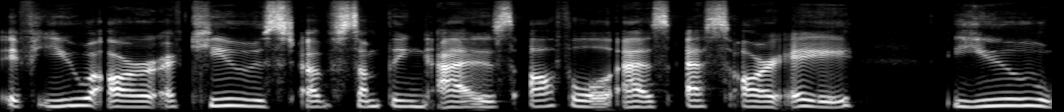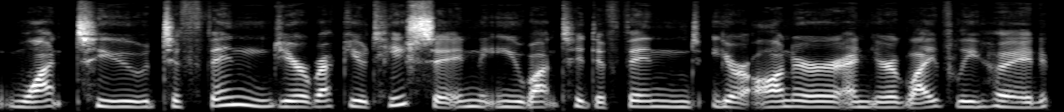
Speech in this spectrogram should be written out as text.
if you are accused of something as awful as SRA, you want to defend your reputation, you want to defend your honor and your livelihood.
